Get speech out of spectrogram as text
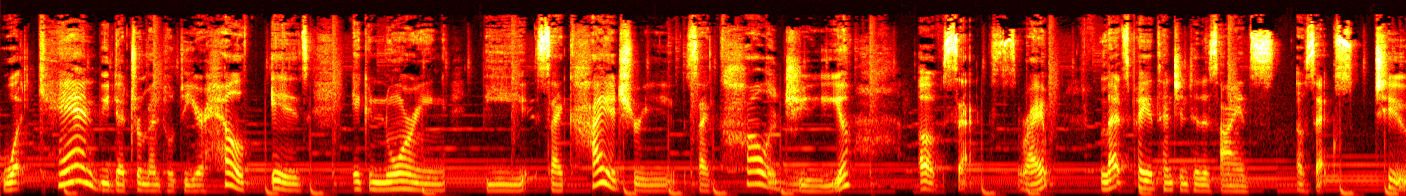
What can be detrimental to your health is ignoring the psychiatry, psychology of sex, right? Let's pay attention to the science of sex too,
